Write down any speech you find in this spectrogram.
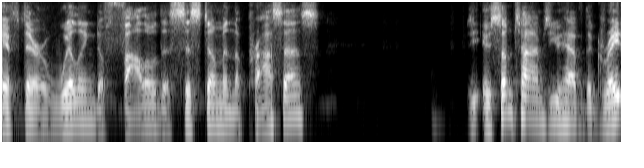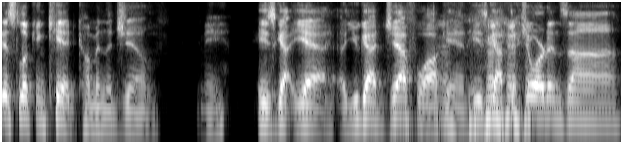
if they're willing to follow the system and the process, sometimes you have the greatest looking kid come in the gym. Me. He's got yeah, you got Jeff walk in. He's got the Jordans on.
